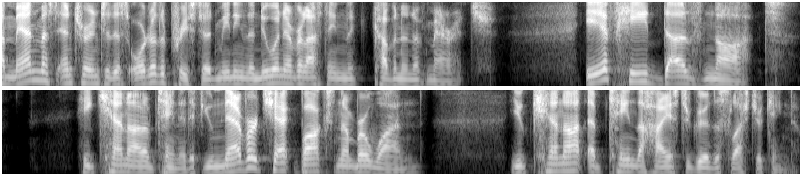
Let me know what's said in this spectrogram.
a man must enter into this order of the priesthood, meaning the new and everlasting covenant of marriage. If he does not, he cannot obtain it. If you never check box number one, you cannot obtain the highest degree of the celestial kingdom.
